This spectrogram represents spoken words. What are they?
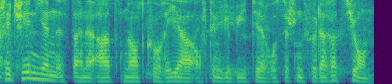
Tschetschenien ist eine Art Nordkorea auf dem Gebiet der Russischen Föderation.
